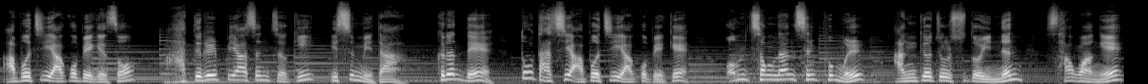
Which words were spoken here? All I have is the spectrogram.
아버지 야곱에게서 아들을 빼앗은 적이 있습니다. 그런데 또 다시 아버지 야곱에게 엄청난 슬픔을 안겨줄 수도 있는 상황에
